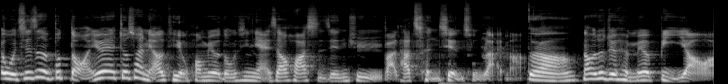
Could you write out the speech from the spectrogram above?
诶我其实真的不懂啊，因为就算你要提很荒谬的东西，你还是要花时间去把它呈现出来嘛。对啊，那我就觉得很没有必要啊，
